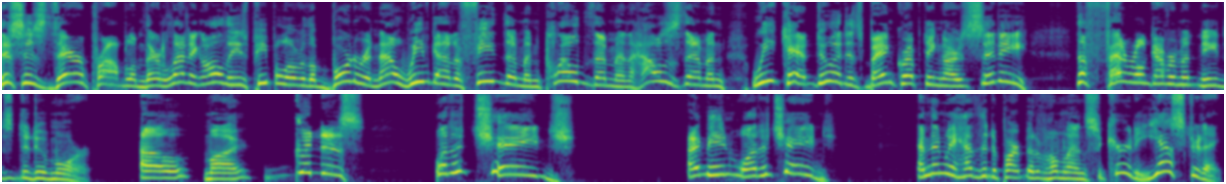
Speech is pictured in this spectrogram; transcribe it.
This is their problem. They're letting all these people over the border, and now we've got to feed them and clothe them and house them, and we can't do it. It's bankrupting our city. The federal government needs to do more. Oh my goodness. What a change. I mean, what a change. And then we had the Department of Homeland Security yesterday.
